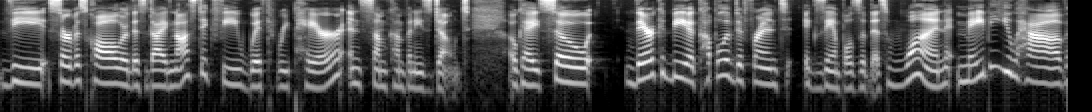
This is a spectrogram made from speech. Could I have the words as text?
the service call or this diagnostic fee with repair, and some companies don't. Okay, so there could be a couple of different examples of this. One, maybe you have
